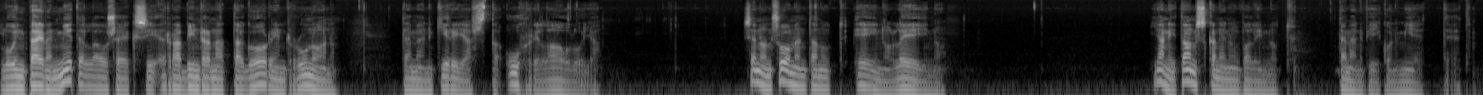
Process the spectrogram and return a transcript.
Luin päivän mietelauseeksi Rabindranath Tagorin runon tämän kirjasta Uhrilauluja. Sen on suomentanut Eino Leino. Jani Tanskanen on valinnut tämän viikon mietteet.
